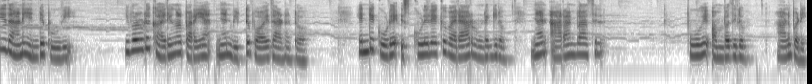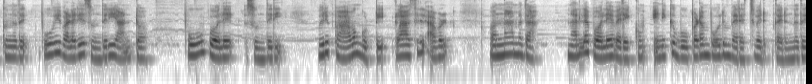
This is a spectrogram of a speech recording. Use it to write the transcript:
ഇതാണ് എന്റെ പൂവി. ഇവളുടെ കാര്യങ്ങൾ പറയാൻ ഞാൻ വിട്ടുപോയതാണ് കേട്ടോ എന്റെ കൂടെ സ്കൂളിലേക്ക് വരാറുണ്ടെങ്കിലും ഞാൻ ആറാം ക്ലാസ്സിൽ പൂവി ഒമ്പതിലും ആണ് പഠിക്കുന്നത്. പൂവി വളരെ സുന്ദരിയാണ് കേട്ടോ പൂവ് പോലെ സുന്ദരി. ഒരു പാവം കുട്ടി. ക്ലാസ്സിൽ അവൾ ഒന്നാമതാ. നല്ല പോലെ വരയ്ക്കും. എനിക്ക് ഭൂപടം പോലും വരച്ചു വരും തരുന്നത്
